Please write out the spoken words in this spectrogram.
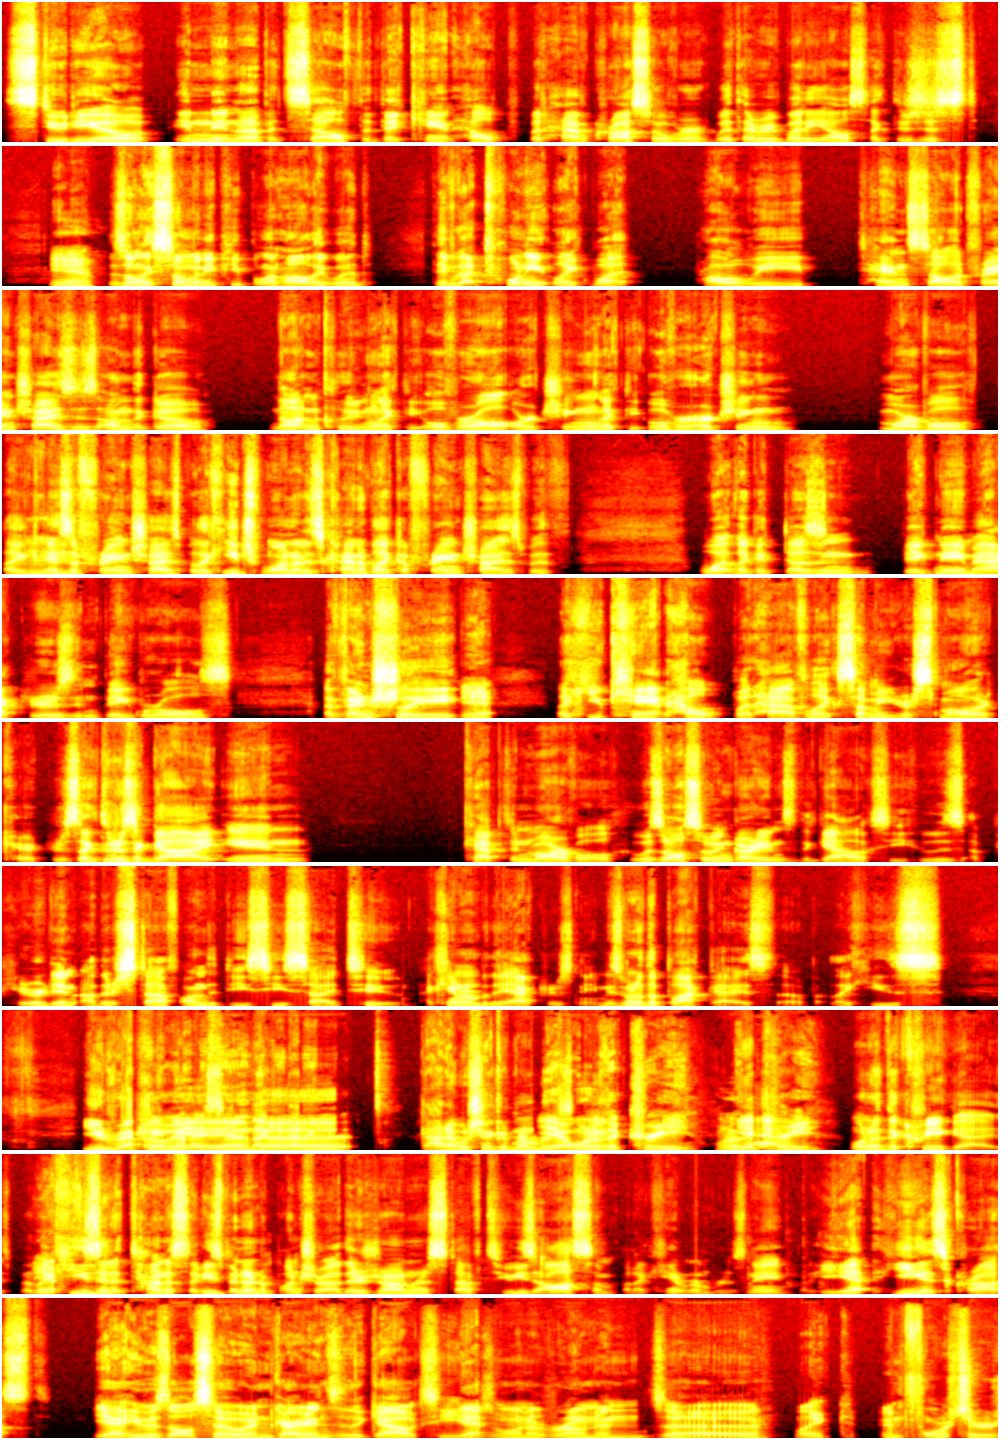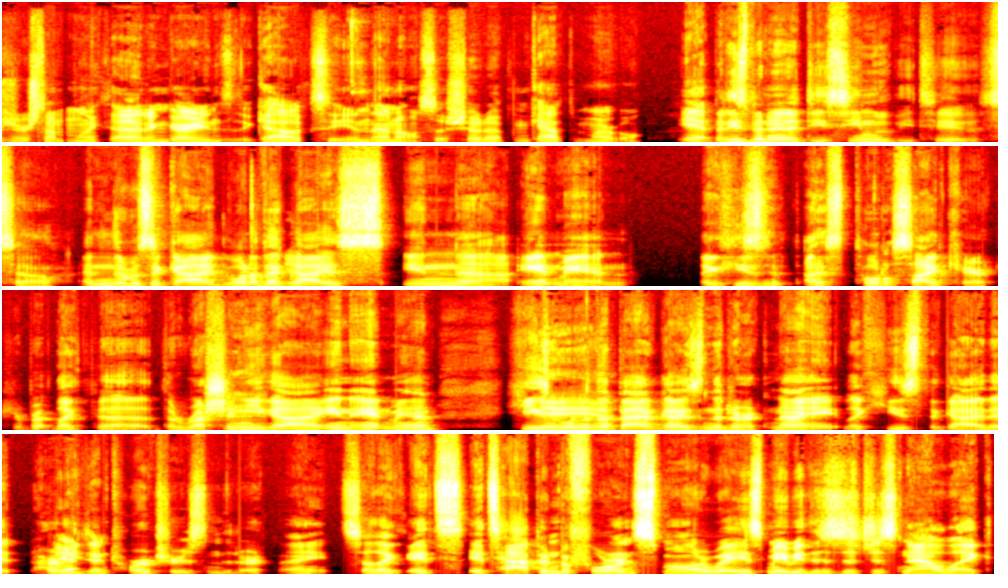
studio in and of itself that they can't help but have crossover with everybody else. Like there's just Yeah. there's only so many people in Hollywood. They've got 20 like what? Probably 10 solid franchises on the go, not including like the overall arching like the overarching Marvel like as a mm-hmm. franchise, but like each one of is kind of like a franchise with what like a dozen big name actors in big roles. Eventually, Yeah. like you can't help but have like some of your smaller characters. Like there's a guy in Captain Marvel who was also in Guardians of the Galaxy who's appeared in other stuff on the DC side too. I can't remember the actor's name. He's one of the black guys though, but like he's you'd oh recognize yeah yeah him. Like the, God, I wish I could remember. yeah one of the Kree one of Yeah. the Kree one of the Kree guys. But like he's in a ton of stuff. He's been in a bunch of other genre stuff too. He's awesome, but I can't remember his name. But he he has crossed. yeah he was also in guardians of the galaxy he Yeah. was one of ronan's uh like enforcers or something like that in guardians of the galaxy and then also showed up in captain marvel Yeah, but he's been in a DC movie too. So and there was a guy, one of the Yeah. guys in uh, Ant Man. Like he's a, a total side character, but like the the Russian Mhm. guy in Ant Man, he's Yeah, one of the bad guys in the Dark Knight. Like he's the guy that Harvey Yeah. Dent tortures in the Dark Knight. So like it's it's happened before in smaller ways. Maybe this is just now like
